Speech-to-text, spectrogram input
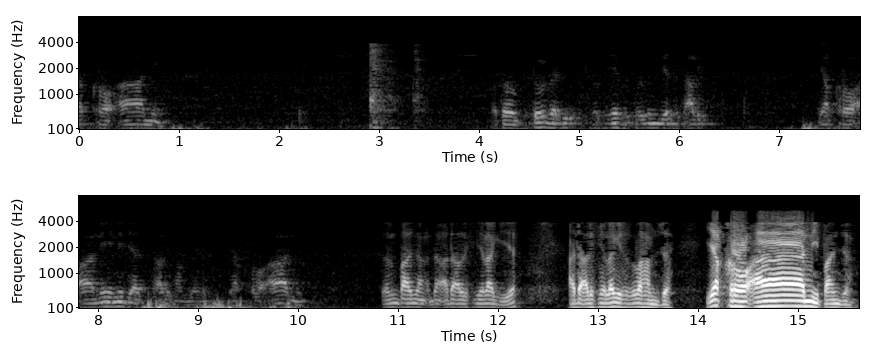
yaqra'ani atau betul tadi sepertinya betul ini di atas alif yaqra'ani ini di atas alif hamzah yaqra'ani dan panjang ada, ada alifnya lagi ya. Ada alifnya lagi setelah hamzah. Yaqra'ani panjang.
